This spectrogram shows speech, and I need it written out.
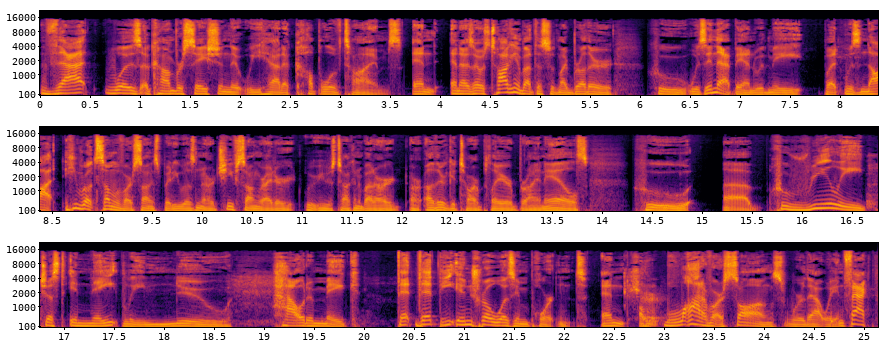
that was a conversation that we had a couple of times, and and as I was talking about this with my brother who was in that band with me, but was not. He wrote some of our songs, but he wasn't our chief songwriter. He was talking about our our other guitar player, Brian Ailes, who uh, who really just innately knew how to make that that the intro was important, and sure. a lot of our songs were that way. In fact,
